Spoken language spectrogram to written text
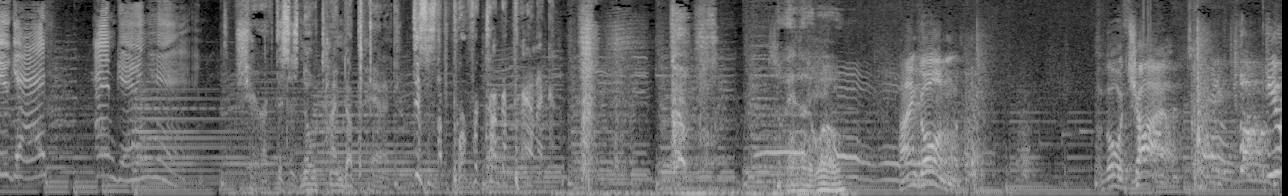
you guys. I'm going home. Sheriff, this is no time to panic. This is the perfect time to panic. It's not the end of the world. I ain't go with Child. Hey, fuck you,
